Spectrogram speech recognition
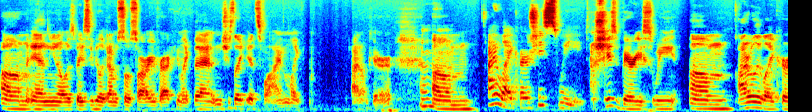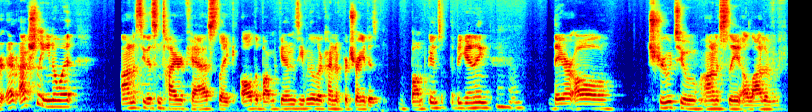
Um, and you know, is basically like, I'm so sorry for acting like that. And she's like, it's fine. Like, I don't care. Mhm. Um, I like her. She's sweet. she's very sweet. Um, I really like her. Actually, you know what? Honestly, this entire cast, like all the bumpkins, even though they're kind of portrayed as bumpkins at the beginning, Mm-hmm. they are all true to honestly a lot of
